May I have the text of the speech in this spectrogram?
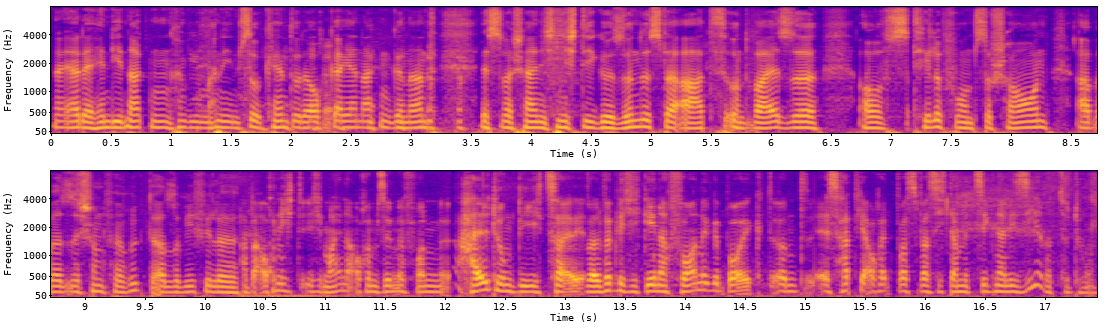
Naja, der Handynacken, wie man ihn so kennt oder auch Geiernacken genannt, ist wahrscheinlich nicht die gesündeste Art und Weise, aufs Telefon zu schauen, aber es ist schon verrückt, also wie viele... Aber auch nicht, ich meine auch im Sinne von Haltung, die ich zeige, weil wirklich, ich gehe nach vorne gebeugt und es hat ja auch etwas, was ich damit signalisiere zu tun.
